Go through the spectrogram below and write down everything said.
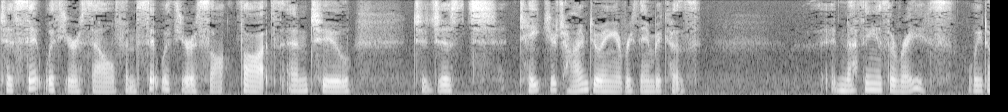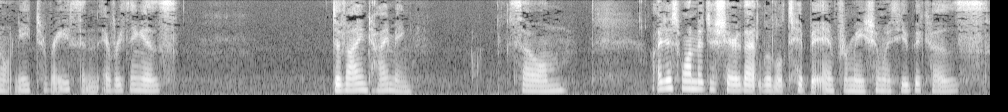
to sit with yourself and sit with your thoughts and to to just take your time doing everything because nothing is a race. We don't need to race and everything is divine timing. So um, I just wanted to share that little tidbit information with you because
